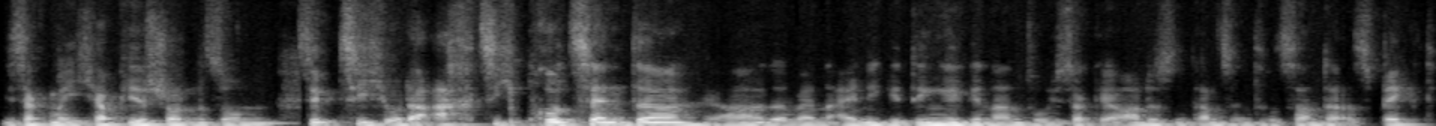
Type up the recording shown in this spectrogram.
Ich sag mal, ich habe hier schon so ein 70 oder 80 Prozenter. Ja, da werden einige Dinge genannt, wo ich sage, ja, das ist ein ganz interessanter Aspekt.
